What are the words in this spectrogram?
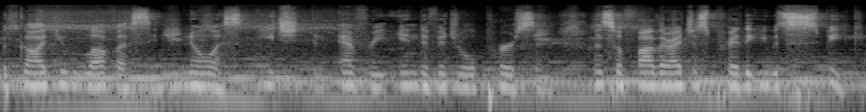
But God, you love us and you know us, each and every individual person. And so, Father, I just pray that you would speak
